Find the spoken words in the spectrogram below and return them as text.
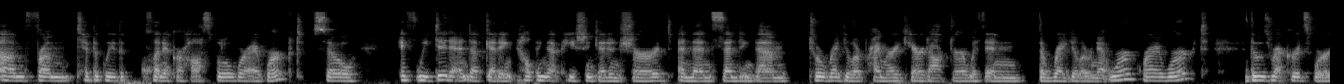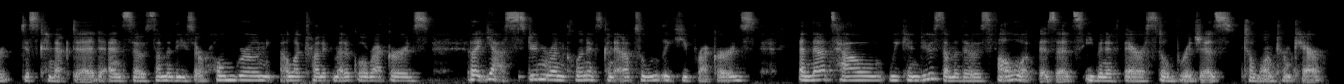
um, from typically the clinic or hospital where I worked. So if we did end up getting helping that patient get insured and then sending them to a regular primary care doctor within the regular network where I worked, those records were disconnected. And so some of these are homegrown electronic medical records. But yes, student run clinics can absolutely keep records. And that's how we can do some of those follow up visits, even if there are still bridges to long term care.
